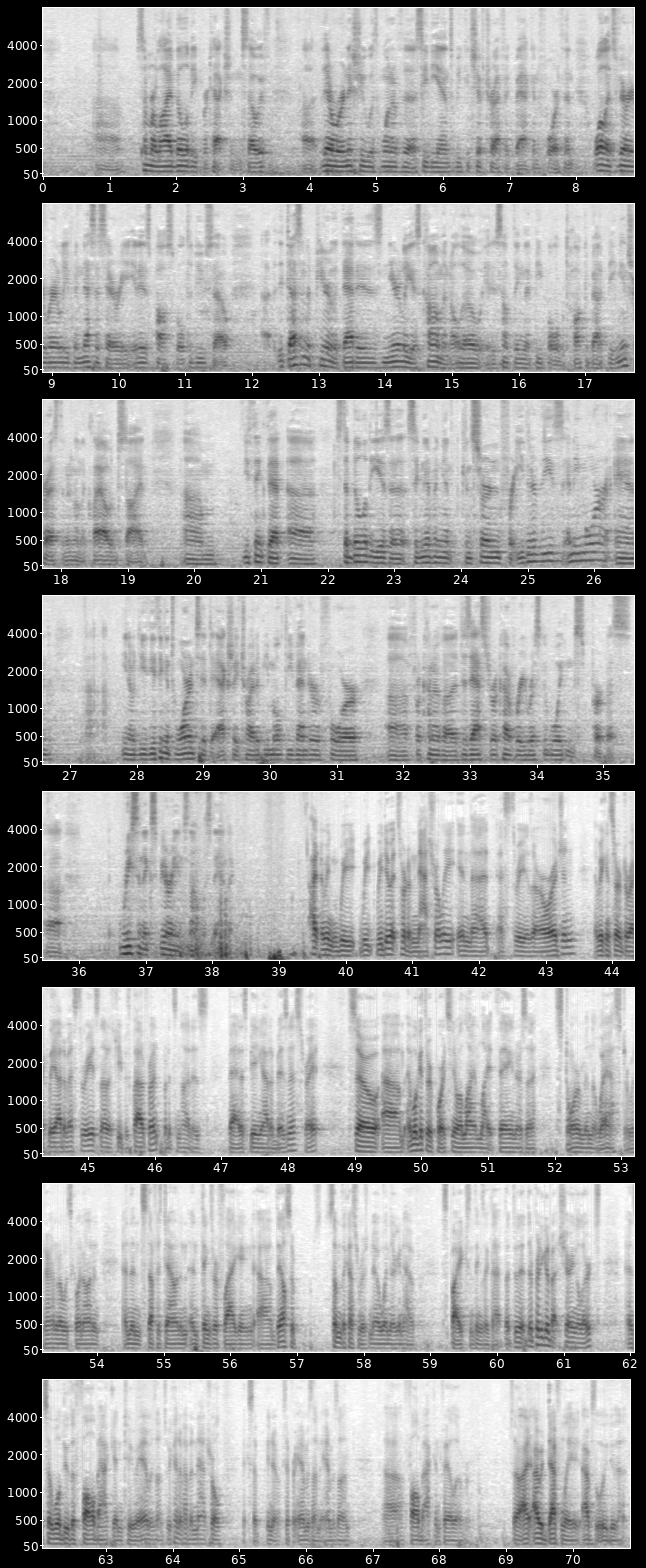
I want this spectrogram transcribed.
some reliability protection. So if uh, there were an issue with one of the CDNs, we could shift traffic back and forth. And while it's very rarely been necessary, it is possible to do so. Uh, it doesn't appear that that is nearly as common, although it is something that people talk about being interested in on the cloud side. Um, you think that uh, stability is a significant concern for either of these anymore? And uh, you know, do you, do you think it's warranted to actually try to be multi-vendor for uh, for kind of a disaster recovery risk avoidance purpose? Uh, recent experience notwithstanding. I, I mean, we, we, we do it sort of naturally in that S3 is our origin, and we can serve directly out of S3. It's not as cheap as CloudFront, but it's not as bad as being out of business, right? So, um, and we'll get the reports, you know, a limelight thing, there's a storm in the west or whatever, I don't know what's going on, and, and then stuff is down and, and things are flagging. Um, they also some of the customers know when they're going to have spikes and things like that. But they're pretty good about sharing alerts, and so we'll do the fallback into Amazon. So we kind of have a natural, except you know, except for Amazon, Amazon uh, fallback and failover. So I, I, would definitely, absolutely do that.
